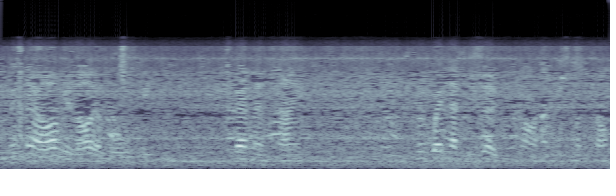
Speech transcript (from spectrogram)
I think they are reliable. They're maintained. But when they're preserved, you can't do as much on?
